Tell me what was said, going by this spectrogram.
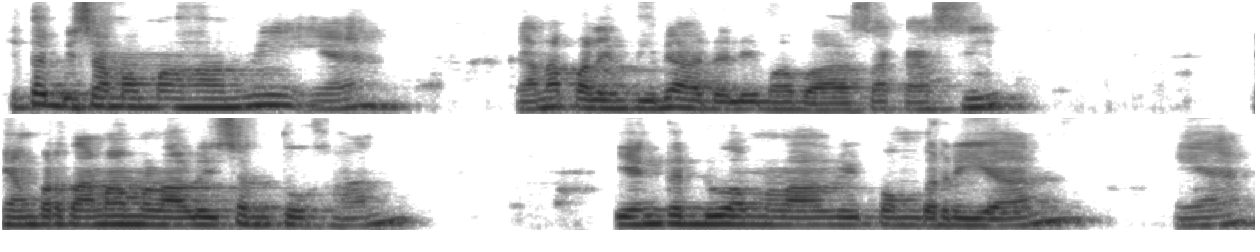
kita bisa memahami ya, karena paling tidak ada lima bahasa kasih. Yang pertama melalui sentuhan, yang kedua melalui pemberian, ya,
